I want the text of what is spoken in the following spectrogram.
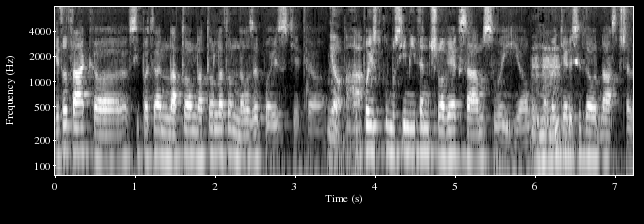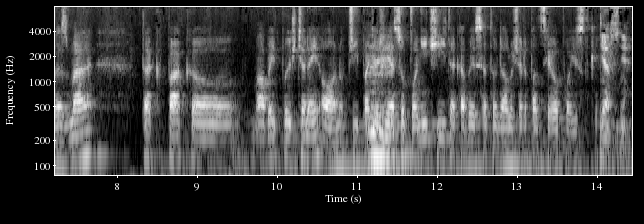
Je to tak, eh, si pojďte, na, to, na tohle to nelze pojistit. Jo. Jo, aha. pojistku musí mít ten člověk sám svůj. Jo. V mm-hmm. momentě, kdy si to od nás převezme, tak pak uh, má být pojištěný on. V případě, mm-hmm. že něco poničí, tak aby se to dalo čerpat z jeho pojistky. Jasně.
